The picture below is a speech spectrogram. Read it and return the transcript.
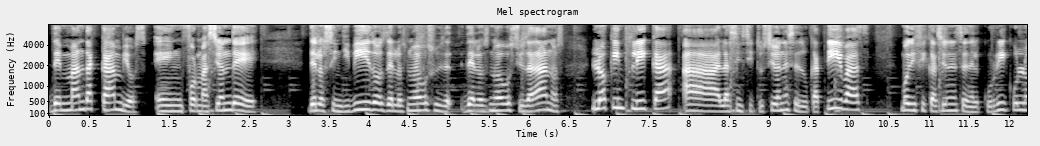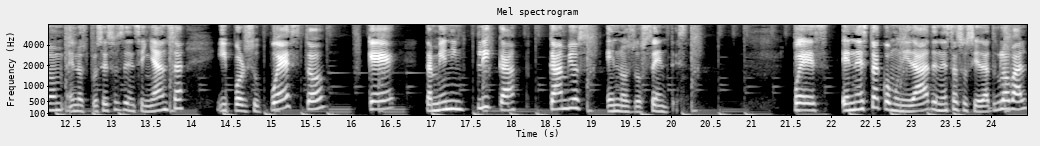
demanda cambios en formación de, los individuos, de los, nuevos, de los nuevos ciudadanos, lo que implica a las instituciones educativas, modificaciones en el currículum, en los procesos de enseñanza y por supuesto que también implica cambios en los docentes. Pues en esta comunidad, en esta sociedad global,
